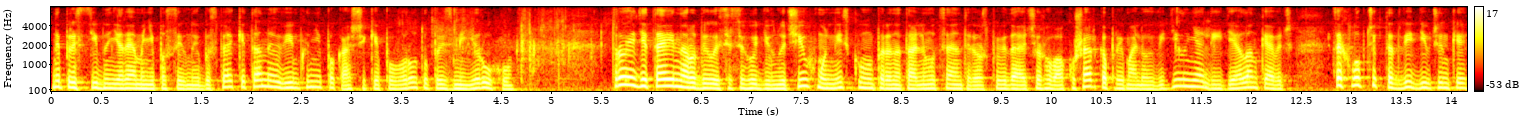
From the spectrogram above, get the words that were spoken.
непристібнені ремені пасивної безпеки та неувімкнені показчики повороту при зміні руху. Троє дітей народилися сьогодні вночі у Хмельницькому перинатальному центрі, розповідає чергова акушерка приймального відділення Лідія Ланкевич. Це хлопчик та дві дівчинки.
